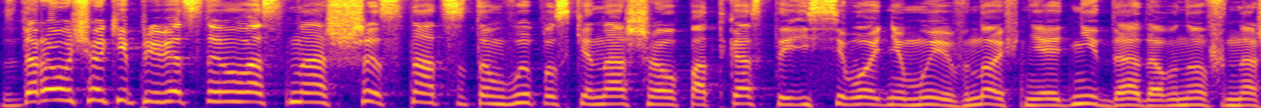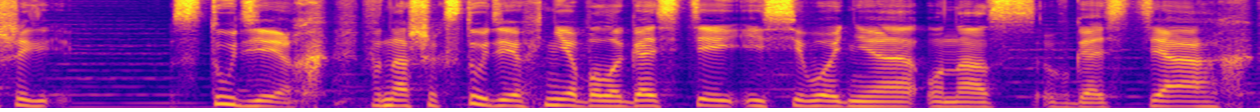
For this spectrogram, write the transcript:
Здорово, чуваки, приветствуем вас на шестнадцатом выпуске нашего подкаста, и сегодня мы вновь не одни, да, давно в нашей студиях, в наших студиях не было гостей, и сегодня у нас в гостях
